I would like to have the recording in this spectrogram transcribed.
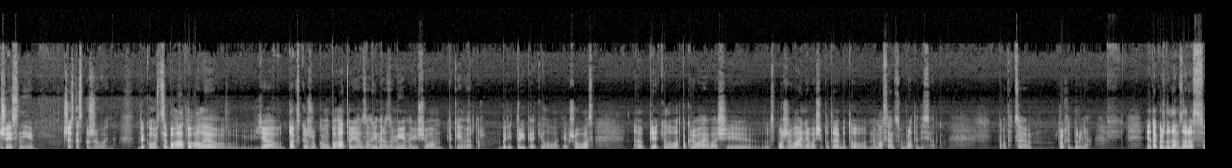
чесні, чесне споживання. Для когось це багато, але я так скажу, кому багато, я взагалі не розумію, навіщо вам такий інвертор. Беріть 3-5 кВт. Якщо у вас 5 кВт покриває ваші споживання, ваші потреби, то нема сенсу брати десятку. От, це трохи дурня. Я також додам зараз е,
